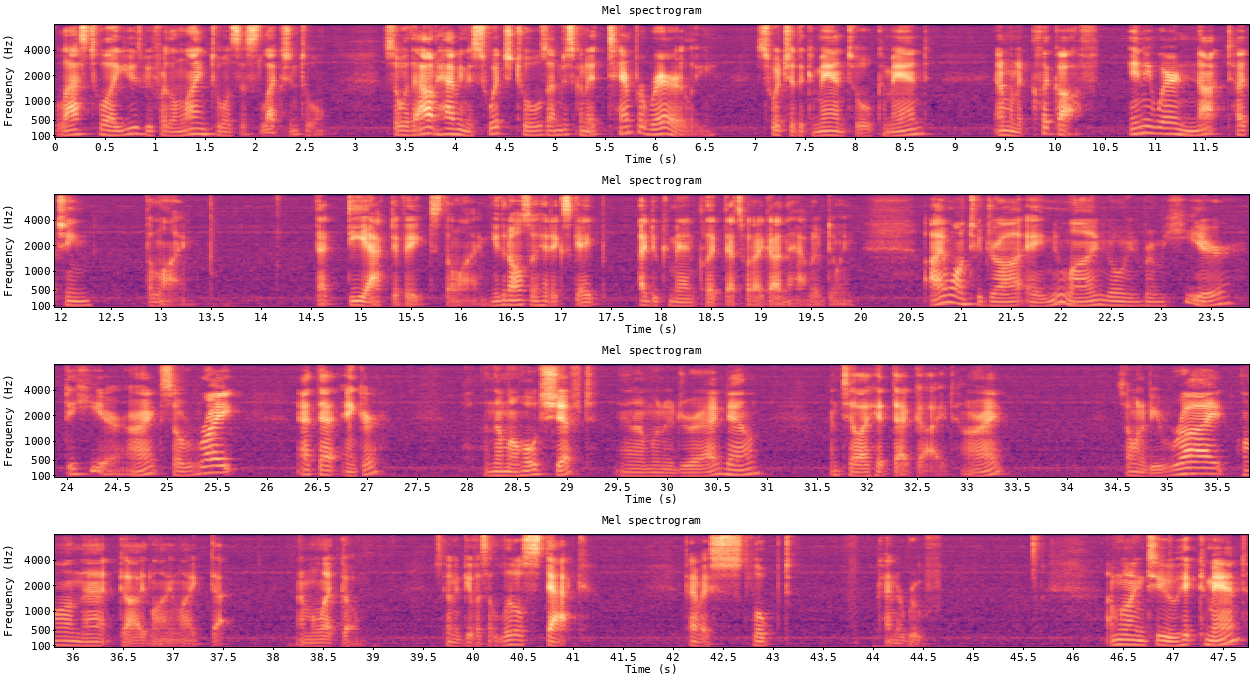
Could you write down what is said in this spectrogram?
Last tool I used before the line tool is the selection tool. So without having to switch tools, I'm just going to temporarily switch to the command tool, command, and I'm going to click off anywhere not touching the line. That deactivates the line. You can also hit escape. I do command click. That's what I got in the habit of doing. I want to draw a new line going from here to here. All right, so right at that anchor, and then I'm gonna hold shift and I'm gonna drag down until I hit that guide. All right, so I want to be right on that guideline like that. I'm gonna let go. It's gonna give us a little stack, kind of a sloped kind of roof. I'm going to hit command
